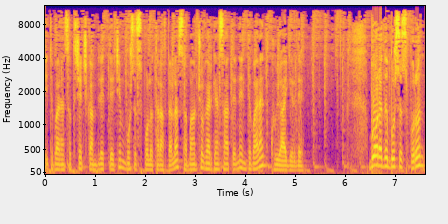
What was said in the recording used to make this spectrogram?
itibaren satışa çıkan biletler için Bursa Sporlu taraftarlar sabahın çok erken saatlerinden itibaren kuyruğa girdi. Bu arada Bursa Spor'un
